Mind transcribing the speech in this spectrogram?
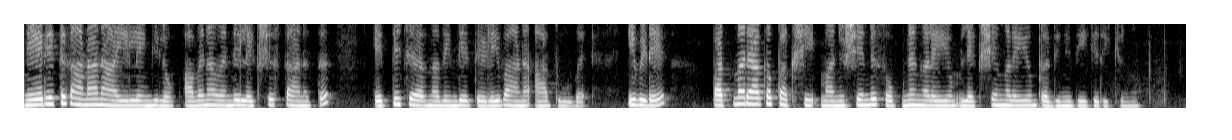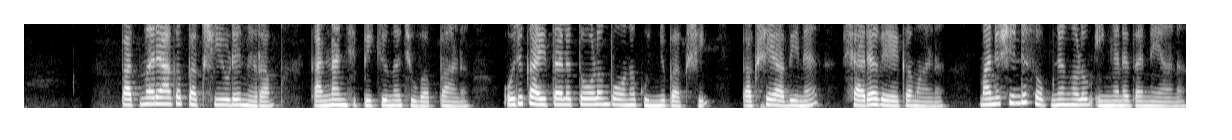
നേരിട്ട് കാണാനായില്ലെങ്കിലും അവൻ അവന്റെ ലക്ഷ്യസ്ഥാനത്ത് എത്തിച്ചേർന്നതിന്റെ തെളിവാണ് ആ തൂവൽ. ഇവിടെ പത്മരാഗ പക്ഷി മനുഷ്യന്റെ സ്വപ്നങ്ങളെയും ലക്ഷ്യങ്ങളെയും പ്രതിനിധീകരിക്കുന്നു. പത്മരാഗ പക്ഷിയുടെ നിറം കണ്ണഞ്ചിപ്പിക്കുന്ന ചുവപ്പാണ്. ഒരു കൈത്തലത്തോളം പോന്ന കുഞ്ഞു പക്ഷി പക്ഷേ അതിന് ശരവേഗമാണ്. മനുഷ്യന്റെ സ്വപ്നങ്ങളും ഇങ്ങനെ തന്നെയാണ്.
